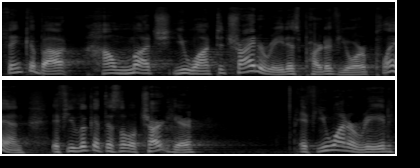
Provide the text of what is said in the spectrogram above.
think about how much you want to try to read as part of your plan. If you look at this little chart here, if you want to read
